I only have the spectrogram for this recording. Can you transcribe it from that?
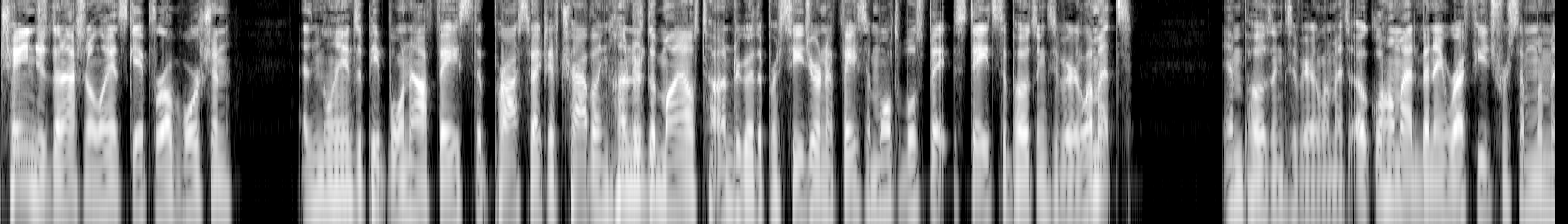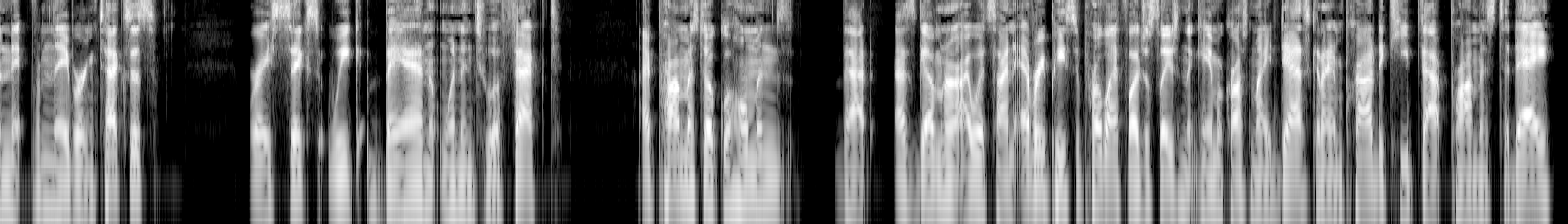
changes the national landscape for abortion, as millions of people will now face the prospect of traveling hundreds of miles to undergo the procedure in the face of multiple states imposing severe limits. Imposing severe limits. Oklahoma had been a refuge for some women na- from neighboring Texas, where a six-week ban went into effect. I promised Oklahomans that as governor, I would sign every piece of pro life legislation that came across my desk, and I am proud to keep that promise today.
